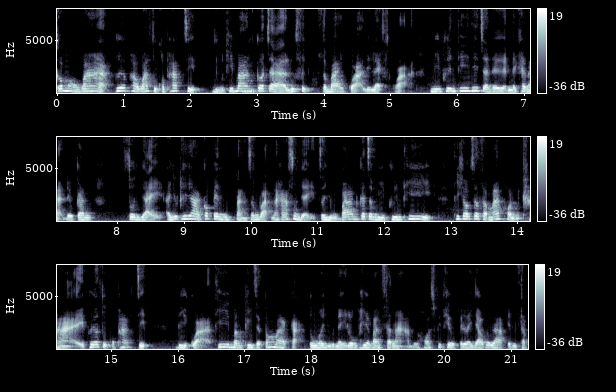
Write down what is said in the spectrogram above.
ก็มองว่าเพื่อภาวะสุขภาพจิตอยู่ที่บ้านก็จะรู้สึกสบายกว่ารีแลกซ์กว่า มีพื้นที่ที่จะเดินในขณะเดียวกัน ส่วนใหญ่อยุธยาก็เป็นต่างจังหวัดนะคะ ส่วนใหญ่จะอยู่บ้านก็จะมีพื้นที่ที่เขาจะสามารถผ่อนคลายเพื่อสุขภาพจิตดีกว่าที่บางทีจะต้องมากักตัวอยู่ในโรงพยาบาลสนามหรือฮอสพิทอลเป็นระยะเวลาเป็นสัป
